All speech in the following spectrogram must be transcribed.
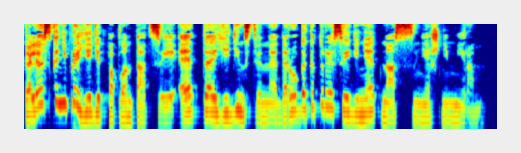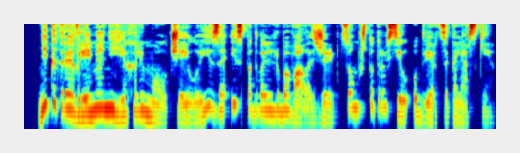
«Коляска не проедет по плантации. Это единственная дорога, которая соединяет нас с внешним миром. Некоторое время они ехали молча, и Луиза из-под любовалась жеребцом, что трусил у дверцы коляски.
